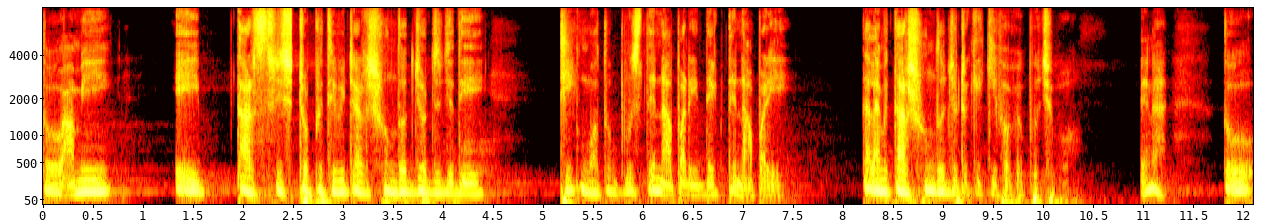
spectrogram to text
তো আমি এই তার সৃষ্ট পৃথিবীটার সৌন্দর্য যদি ঠিক মতো বুঝতে না পারি, দেখতে না পারি, তাহলে আমি তার সৌন্দর্যটাকে কীভাবে বুঝব? তাই না? তো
